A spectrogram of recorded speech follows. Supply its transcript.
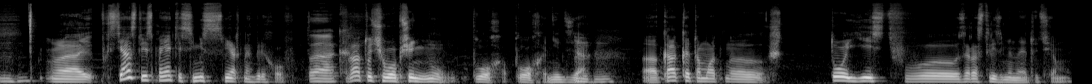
Угу. В христианстве есть понятие семи смертных грехов. Так. Да, то, чего вообще ну, плохо, плохо, нельзя. Угу. Как к этому Что есть в зороастризме на эту тему?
